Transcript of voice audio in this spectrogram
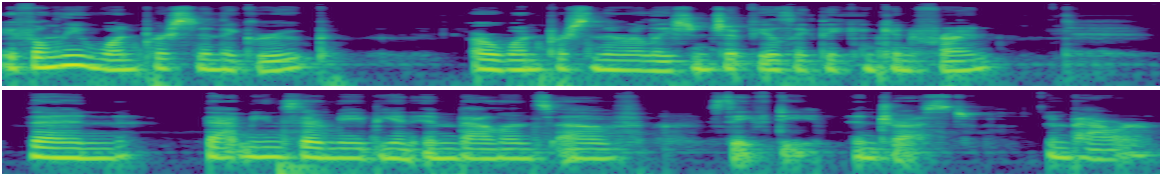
If only one person in the group or one person in the relationship feels like they can confront, then that means there may be an imbalance of safety and trust and power.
